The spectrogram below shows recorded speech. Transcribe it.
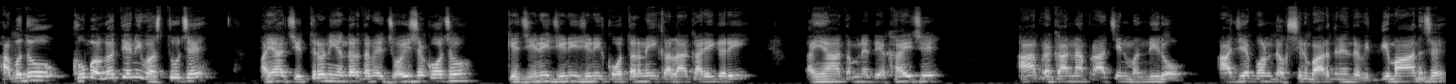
આ બધું ખૂબ અગત્યની વસ્તુ છે. અહીંયા ચિત્રની અંદર તમે જોઈ શકો છો કે ઝીણી ઝીણી ઝીણી કોતરની કલા કારીગરી અહીંયા તમને દેખાય છે. આ પ્રકારના પ્રાચીન મંદિરો આજે પણ દક્ષિણ ભારતની અંદર વિદ્યમાન છે.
